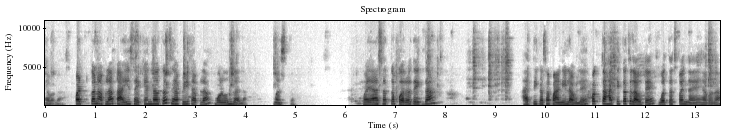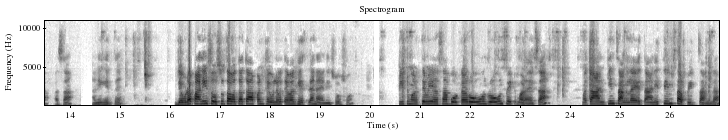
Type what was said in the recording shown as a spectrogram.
हे बघा. पटकन आपला काही सेकंदातच या पीठ आपला मळून झाला. मस्त. वया असतात तर परत एकदा हाती कसा पाणी लावलंय? फक्त हातिकच लावते वतत पण नाही ह्या बघा असा. आणि घेते. जेवढा पाणी सोसूचा होता तर आपण ठेवलं तेव्हा घेतला नाही आणि शोषून पीठ मळते वेळी असा बोटा रोवून रोवून पीठ मळायचा. मग आता आणखीन चांगला येता आणि तीनचा पीठ चांगला.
